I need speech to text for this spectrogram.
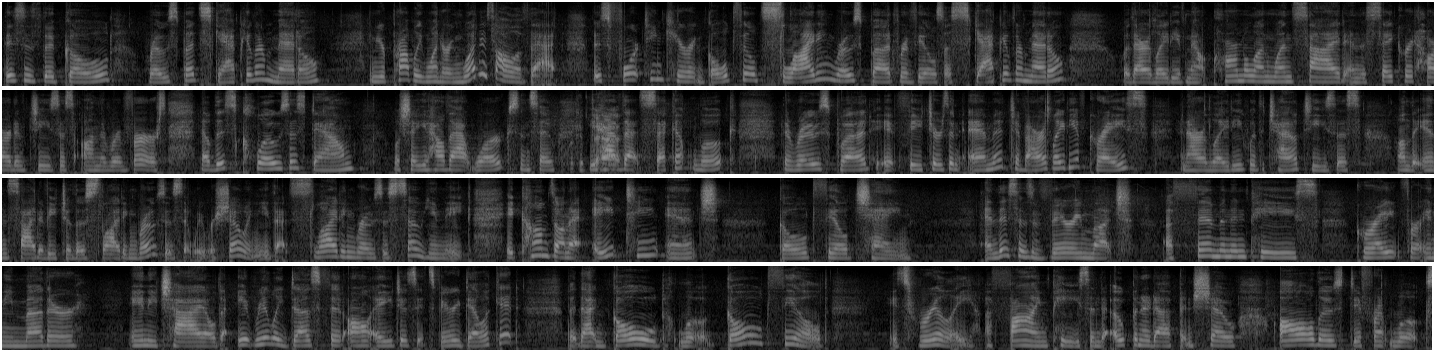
This is the gold rosebud scapular medal. And you're probably wondering, what is all of that? This 14 karat gold filled sliding rosebud reveals a scapular medal with Our Lady of Mount Carmel on one side and the Sacred Heart of Jesus on the reverse. Now this closes down. We'll show you how that works. And so you that. have that second look. The rosebud, it features an image of Our Lady of Grace and Our Lady with the child Jesus on the inside of each of those sliding roses that we were showing you. That sliding rose is so unique. It comes on an 18 inch gold filled chain. And this is very much a feminine piece, great for any mother, any child. It really does fit all ages. It's very delicate, but that gold look, gold filled, it's really a fine piece. And to open it up and show all those different looks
